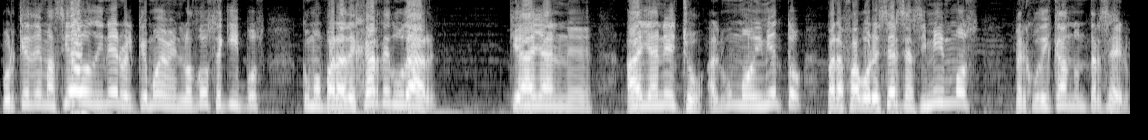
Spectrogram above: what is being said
Porque es demasiado dinero el que mueven los dos equipos como para dejar de dudar que hayan, eh, hayan hecho algún movimiento para favorecerse a sí mismos perjudicando a un tercero.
